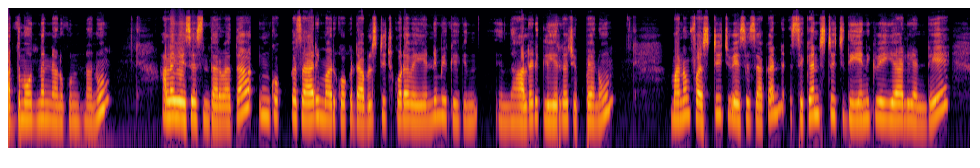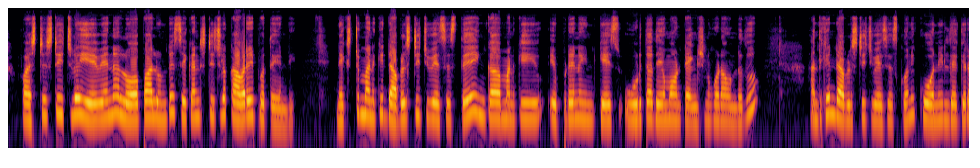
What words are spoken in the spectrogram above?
అర్థమవుతుందని నేను అనుకుంటున్నాను. అలా వేసేసిన తర్వాత ఇంకొకసారి మరొక డబుల్ స్టిచ్ కూడా వేయండి. మీకు ఆల్రెడీ క్లియర్గా చెప్పాను. మనం ఫస్ట్ స్టిచ్ వేసేసాక సెకండ్ స్టిచ్ దేనికి వేయాలి అంటే ఫస్ట్ స్టిచ్లో ఏవైనా లోపాలు ఉంటే సెకండ్ స్టిచ్లో కవర్ అయిపోతాయండి. నెక్స్ట్ మనకి డబుల్ స్టిచ్ వేసేస్తే ఇంకా మనకి ఎప్పుడైనా ఇన్ కేస్ ఊడుతుందేమో అని టెన్షన్ కూడా ఉండదు. అందుకని డబుల్ స్టిచ్ వేసేసుకొని కోనీల దగ్గర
